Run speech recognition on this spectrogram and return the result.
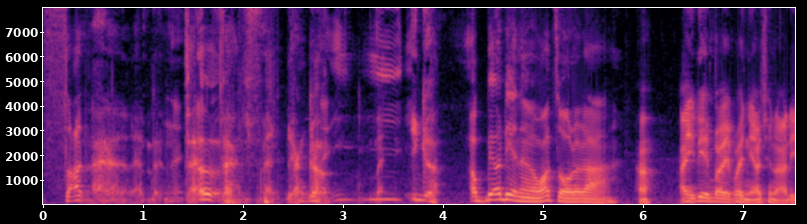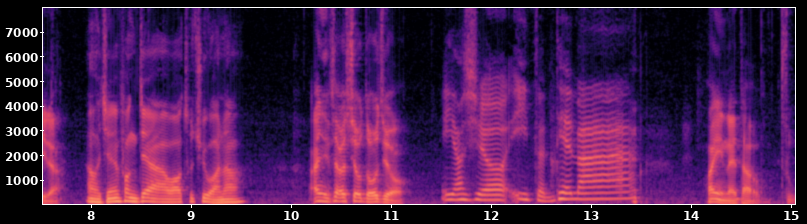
三再再三两个，一一个啊，不要练了，我要走了啦。啊！啊，你练半一半，你要去哪里了？啊，我今天放假，我要出去玩啦。啊，你是要休多久？要休一整天啦！欢迎来到组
